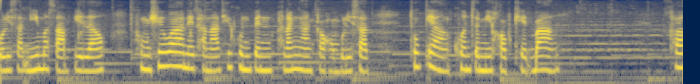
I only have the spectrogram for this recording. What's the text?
บริษัทนี้มาสามปีแล้ว ผมเชื่อว่าในฐานะที่คุณเป็นพนักงานเก่าของบริษัท ทุกอย่างควรจะมีขอบเขตบ้าง เขา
